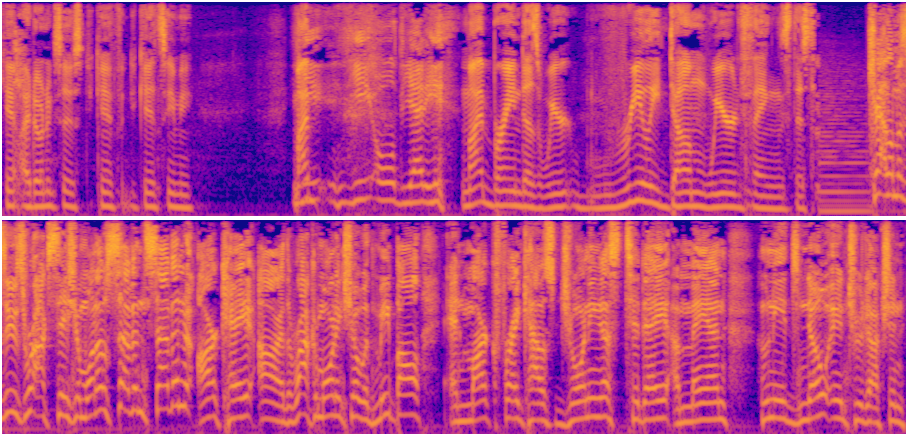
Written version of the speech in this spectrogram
can't. I don't exist. You can't. You can't see me." My ye, ye old Yeti. my brain does weird, really dumb, weird things. This Kalamazoo's Rock Station 1077 RKR, the Rocker Morning Show with Meatball and Mark Frankhouse joining us today, a man who needs no introduction.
